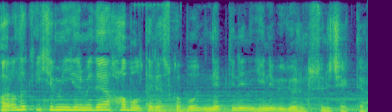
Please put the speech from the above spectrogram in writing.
Aralık 2020'de Hubble teleskobu Neptün'ün yeni bir görüntüsünü çekti.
